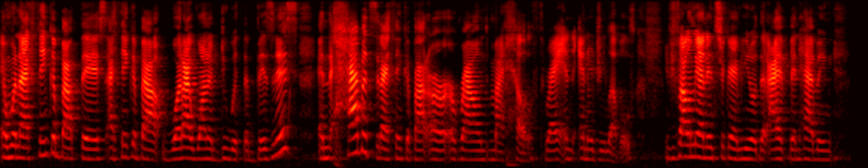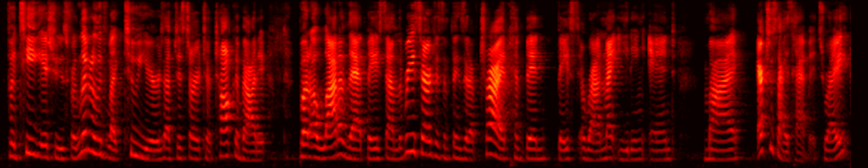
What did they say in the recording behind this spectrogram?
And when I think about this, I think about what I want to do with the business and the habits that I think about are around my health, right? And energy levels. If you follow me on Instagram, you know that I have been having fatigue issues for literally for like 2 years. I've just started to talk about it. But a lot of that based on the research and some things that I've tried have been based around my eating and my exercise habits, right?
